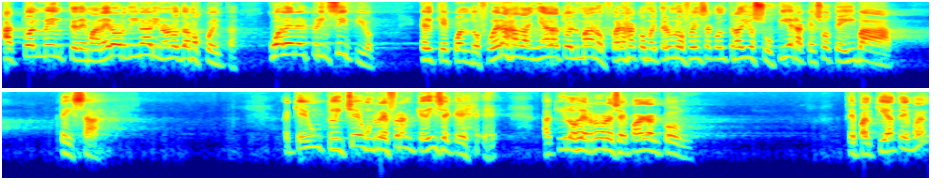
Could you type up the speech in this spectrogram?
actualmente de manera ordinaria y no nos damos cuenta. ¿Cuál era el principio? El que cuando fueras a dañar a tu hermano, fueras a cometer una ofensa contra Dios, supiera que eso te iba a pesar. Aquí hay un cliché, un refrán que dice que aquí los errores se pagan con te parqueaste mal.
